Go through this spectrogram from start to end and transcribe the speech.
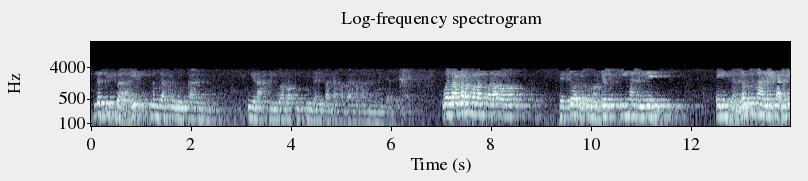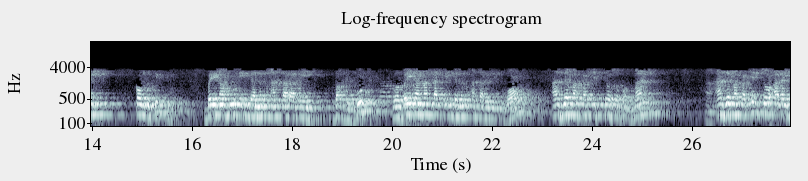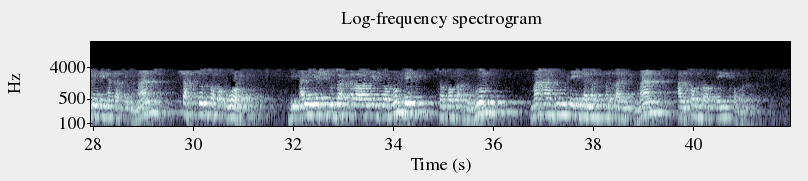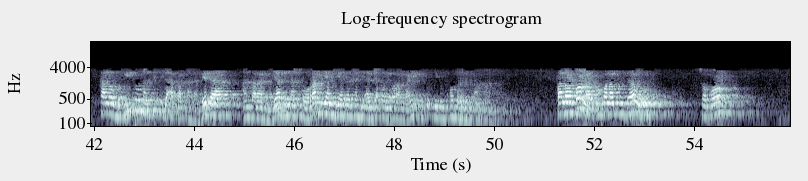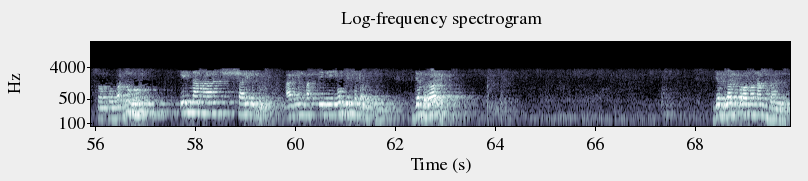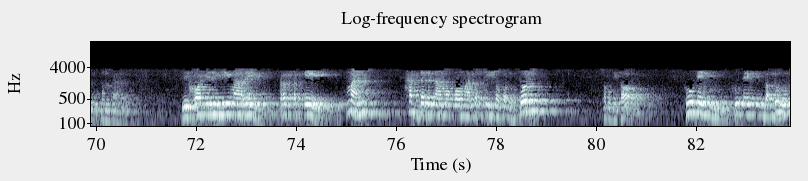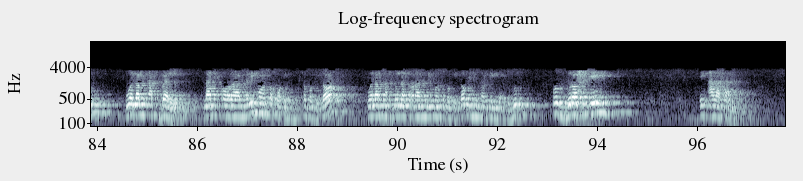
lebih baik mendahulukan irahi warok itu daripada makan makanan yang jadi. Walakar kalau orang-orang Beto itu maujud ina idin. Ing dalem nalikani kaum itu. Bainahu ing dalem antarane ba'duhum wa baina man lan ing dalem antarane wong azamah kang iso sapa man azamah kang iso alaihi ing atase man syahsun sapa wong di aliyas rubah kelawan yen to ngombe sapa ba'duhum ma'ahu ing dalam sertari iman al khomro ing khomro. Kalau begitu nanti tidak akan ada beda antara dia dengan orang yang biasanya diajak oleh orang lain untuk minum khamr bersama. Kalau kolak, kalau Daud, sopo, sopo bakduhu, innama syaributu, angin pasti ngombe sopo itu, jabron, Jebron krono nambal nambal. Likhotilihi maring kreteki. Man haddadna moko matuk si sapa ingsun sapa kita? Hu ing hu ba'duhu walam nakbal. Lan ora nerima sapa sapa kita. Walam nakbal lan ora nerima sapa kita min saking ba'duhu uzron ing ing alasan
